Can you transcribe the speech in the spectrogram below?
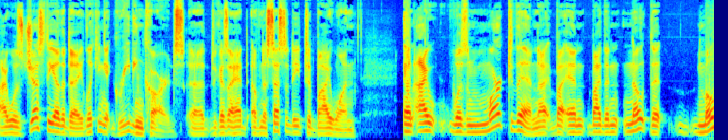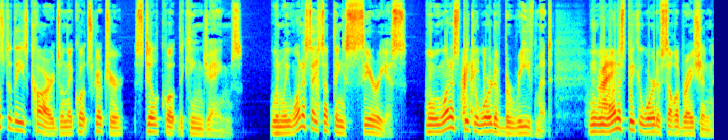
I was just the other day looking at greeting cards uh, because I had of necessity to buy one, and I was marked then uh, by and by the note that most of these cards, when they quote scripture, still quote the King James. When we want to say something serious when we want to speak right. a word of bereavement, when we want to speak a word of celebration,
